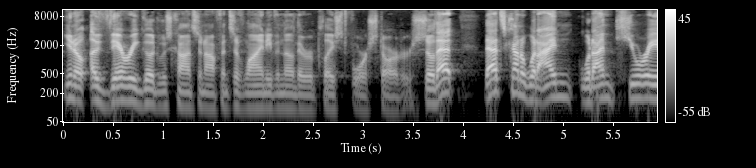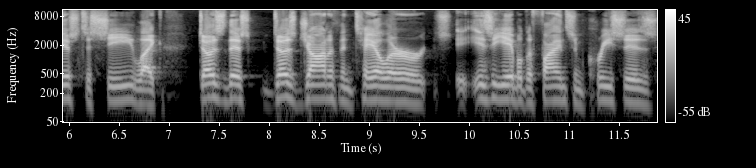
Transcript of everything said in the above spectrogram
you know, a very good Wisconsin offensive line, even though they replaced four starters. So that that's kind of what I'm what I'm curious to see. Like, does this does Jonathan Taylor is he able to find some creases,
